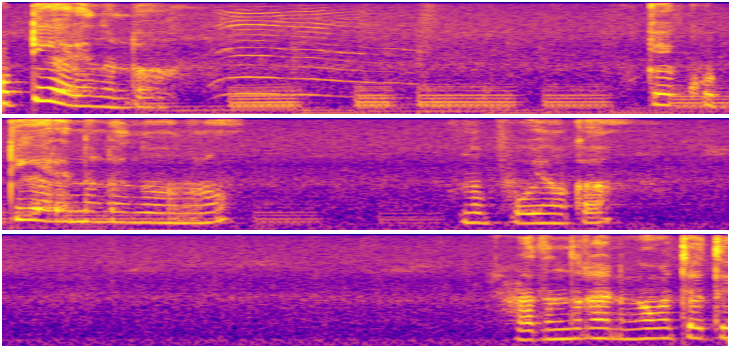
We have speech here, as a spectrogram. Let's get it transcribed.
കുട്ടി കരയുന്നുണ്ടോ? ഓക്കെ കുട്ടി കരയുന്നുണ്ടെന്ന് തോന്നുന്നു. ഒന്ന് പോയി നോക്കാം. അതെന്താ അനങ്ങാൻ പറ്റാത്ത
